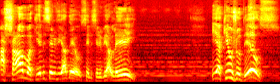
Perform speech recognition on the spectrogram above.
achava que ele servia a Deus, ele servia a lei. E aqui os judeus,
